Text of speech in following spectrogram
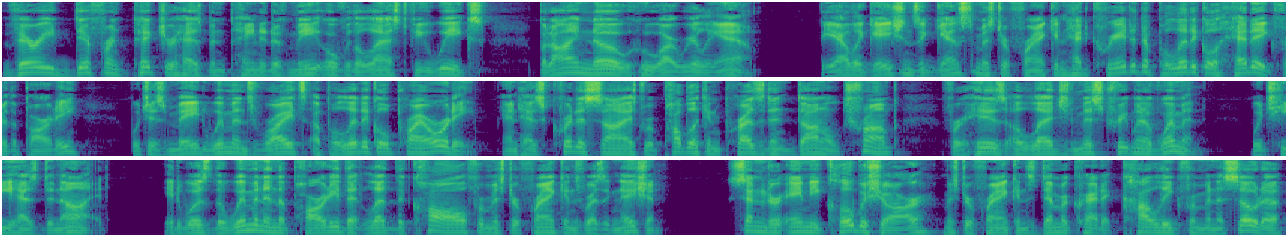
very different picture has been painted of me over the last few weeks, but I know who I really am. The allegations against Mr. Franken had created a political headache for the party, which has made women's rights a political priority and has criticized Republican President Donald Trump for his alleged mistreatment of women, which he has denied. It was the women in the party that led the call for Mr. Franken's resignation. Senator Amy Klobuchar, Mr. Franken's Democratic colleague from Minnesota,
